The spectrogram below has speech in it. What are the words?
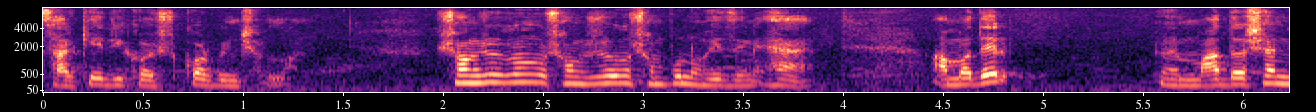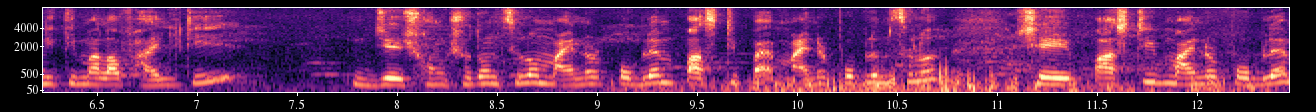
স্যারকে রিকোয়েস্ট করব ইনশাল্লাহ। সংশোধন সংশোধন সম্পূর্ণ হয়েছে হ্যাঁ আমাদের মাদ্রাসার নীতিমালা ফাইলটি যে সংশোধন ছিল মাইনর প্রবলেম পাঁচটি মাইনর প্রবলেম ছিল, সেই পাঁচটি মাইনর প্রবলেম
